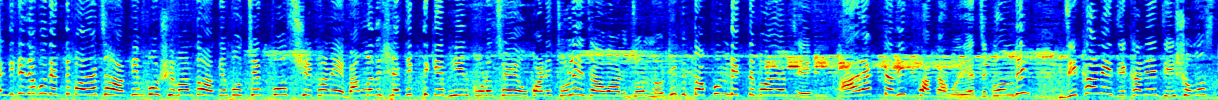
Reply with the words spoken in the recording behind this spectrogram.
একদিকে যখন দেখতে পাওয়া যাচ্ছে হাকিমপুর সীমান্ত, হাকিমপুর চেকপোস্ট সেখানে বাংলাদেশিরা ঠিক থেকে ভিড় করেছে, ওপারে চলে যাওয়ার জন্য। ঠিক তখন দেখতে পাওয়া যাচ্ছে আর একটা দিক ফাঁকা হয়ে যাচ্ছে। কোন দিক? যেখানে যেখানে যে সমস্ত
